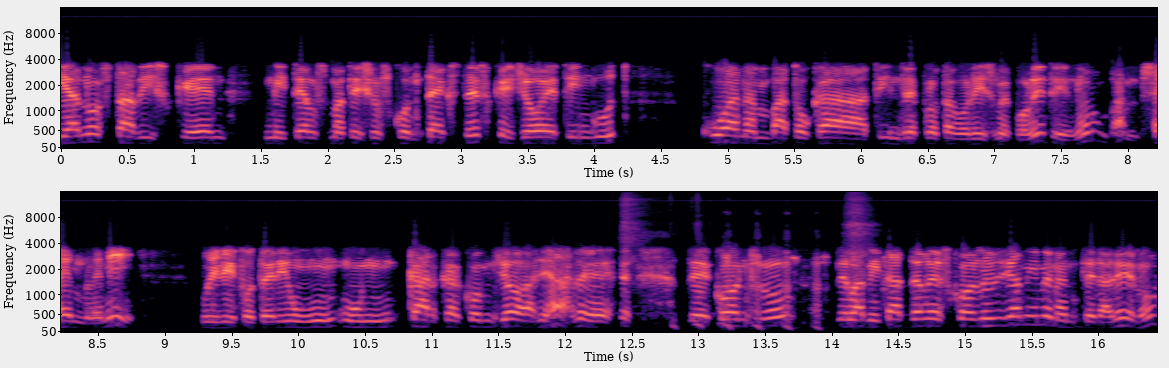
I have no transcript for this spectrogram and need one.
ja no està visquent ni té els mateixos contextes que jo he tingut quan em va tocar tindre protagonisme polític, no? Em sembla a mi. Vull dir, fotre un, un carca com jo allà de, de cònsol, de la meitat de les coses ja ni me n'enteraré, no?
